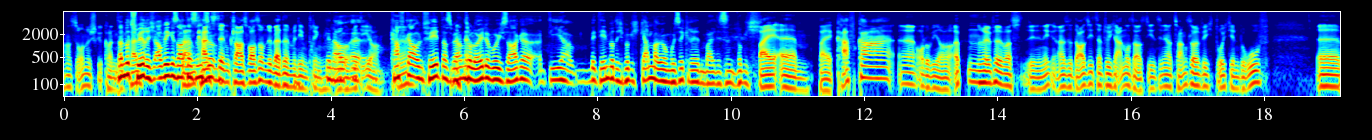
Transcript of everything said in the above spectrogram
hast du auch nicht gekonnt. dann wird es kann- schwierig. Aber wie gesagt, Dann das kannst so, du ein Glas Wasser und eine Wette mit ihm trinken. genau, oder mit äh, ihr. Kafka ne? und Feth, das wären so Leute, wo ich sage, die, mit denen würde ich wirklich gern mal über Musik reden, weil die sind wirklich. Bei, ähm, bei Kafka äh, oder wie auch Öptenhöfel, was also da sieht es natürlich anders aus. Die sind ja zwangsläufig durch den Beruf äh,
